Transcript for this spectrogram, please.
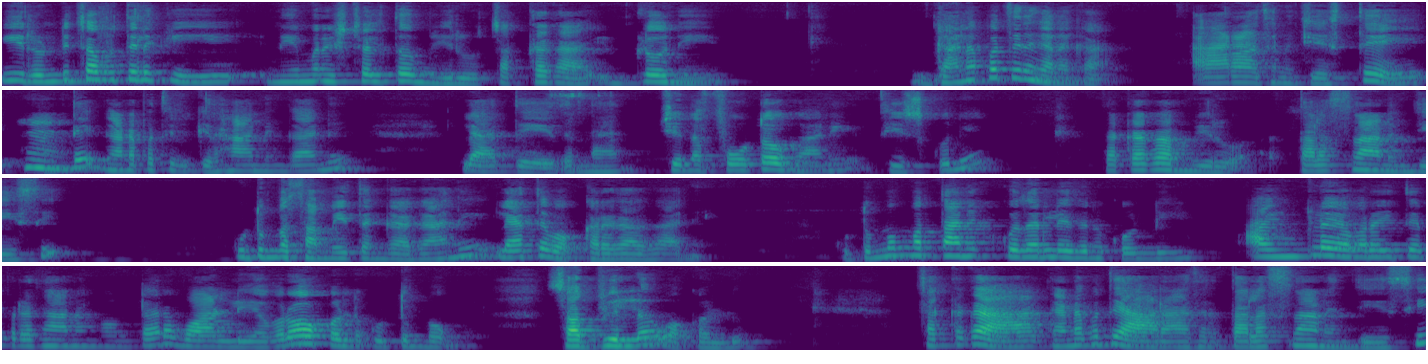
ఈ రెండు చవితులకి నియమనిష్టలతో మీరు చక్కగా ఇంట్లోని గణపతిని గనక ఆరాధన చేస్తే. అంటే గణపతి విగ్రహాన్ని కానీ లేకపోతే ఏదన్నా చిన్న ఫోటో కానీ తీసుకుని చక్కగా మీరు తలస్నానం చేసి కుటుంబ సమేతంగా కానీ లేకపోతే ఒక్కరిగా కానీ కుటుంబం మొత్తానికి కుదరలేదనుకోండి ఆ ఇంట్లో ఎవరైతే ప్రధానంగా ఉంటారో వాళ్ళు ఎవరో ఒకళ్ళు కుటుంబం సభ్యుల్లో ఒకళ్ళు చక్కగా గణపతి ఆరాధన తలస్నానం చేసి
